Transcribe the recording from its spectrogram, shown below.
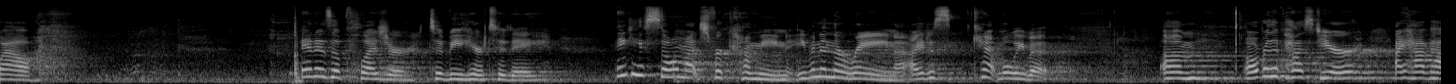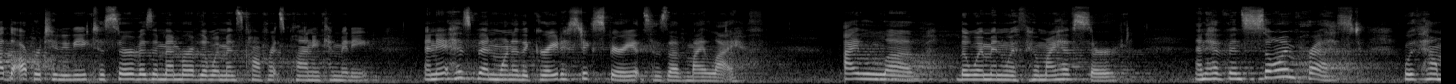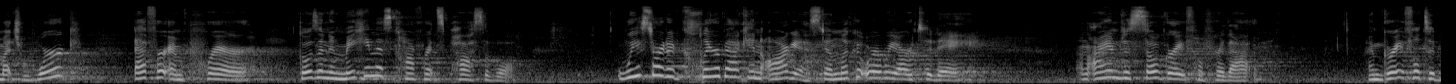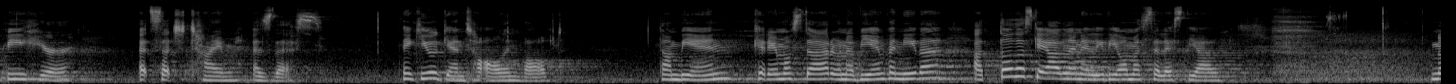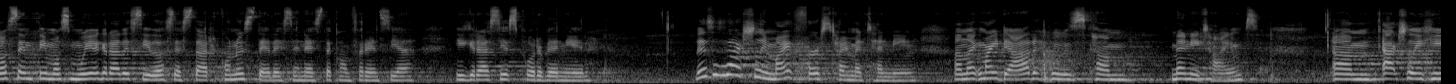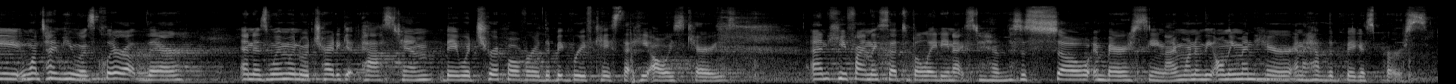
Wow. It is a pleasure to be here today. Thank you so much for coming, even in the rain. I just can't believe it. Um, over the past year, I have had the opportunity to serve as a member of the Women's Conference Planning Committee, and it has been one of the greatest experiences of my life. I love the women with whom I have served and have been so impressed with how much work, effort, and prayer goes into making this conference possible. We started clear back in August, and look at where we are today. And I am just so grateful for that. I'm grateful to be here at such a time as this. Thank you again to all involved. También queremos dar una bienvenida a todos que hablan el idioma celestial. Nos sentimos muy agradecidos de estar con ustedes en esta conferencia y gracias por venir. This is actually my first time attending. Unlike my dad, who's come many times, um, actually, he one time he was clear up there, and as women would try to get past him, they would trip over the big briefcase that he always carries. And he finally said to the lady next to him, This is so embarrassing. I'm one of the only men here, and I have the biggest purse.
